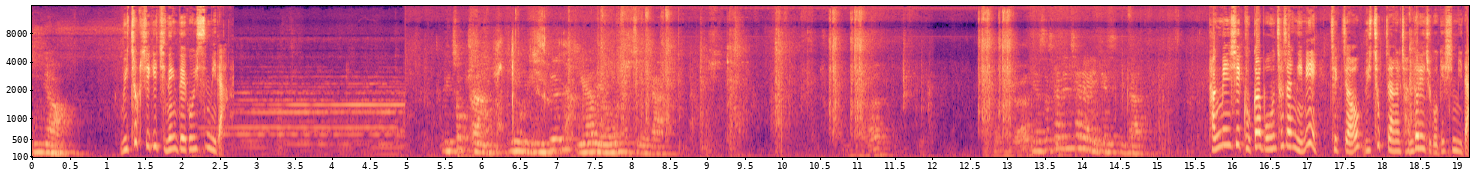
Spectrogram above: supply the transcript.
운명 위촉식이 진행되고 있습니다. 위촉장 김리근 이하 내용을 주십니다. 이어서 사진 촬영 있겠습니다. 박민식 국가보훈처장님이 직접 위촉장을 전달해주고 계십니다.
